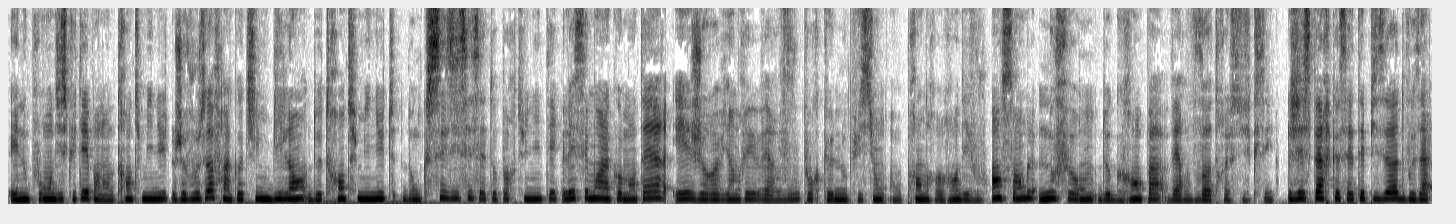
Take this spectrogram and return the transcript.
et nous pourrons discuter pendant 30 minutes. Je vous offre un coaching bilan de 30 minutes, donc saisissez cette opportunité. Laissez-moi un commentaire et je reviendrai vers vous pour que nous puissions euh, prendre rendez-vous. Ensemble, nous ferons de grands pas vers votre succès. J'espère que cet épisode vous a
